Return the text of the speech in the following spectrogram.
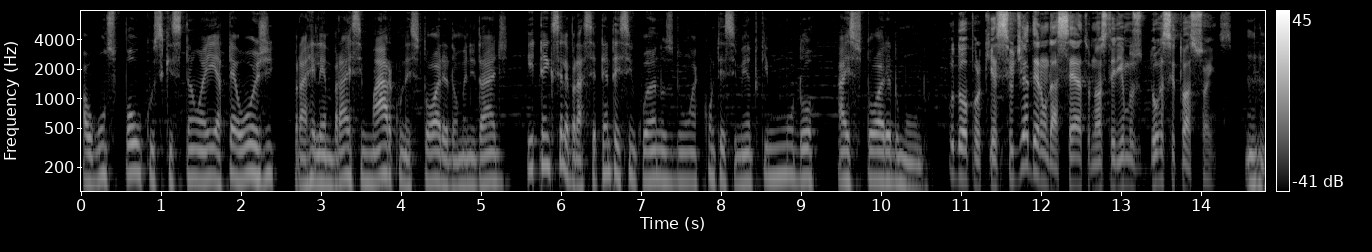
alguns poucos que estão aí até hoje para relembrar esse marco na história da humanidade. E tem que celebrar 75 anos de um acontecimento que mudou a história do mundo. Mudou, porque se o dia D não dá certo, nós teríamos duas situações. Uhum.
